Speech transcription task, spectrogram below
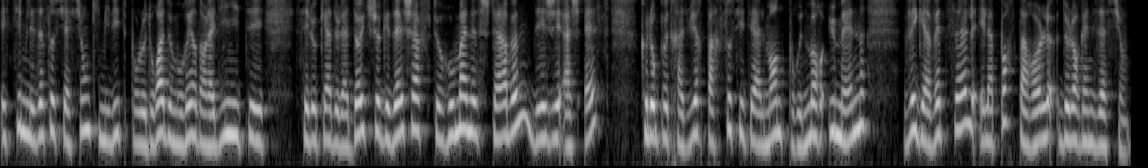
estiment les associations qui militent pour le droit de mourir dans la dignité. C'est le cas de la Deutsche Gesellschaft für Humanes Sterben, DGHS, que l'on peut traduire par Société allemande pour une mort humaine. Vega Wetzel est la porte-parole de l'organisation.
